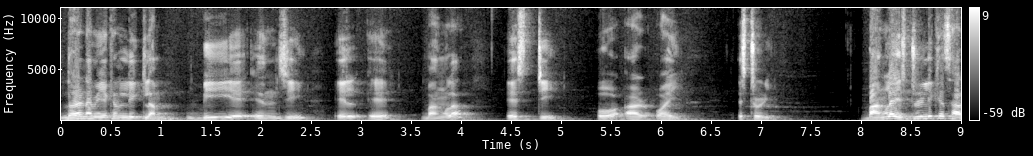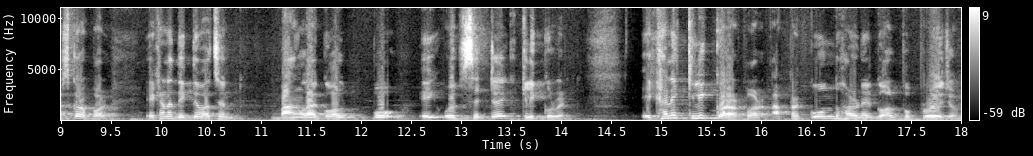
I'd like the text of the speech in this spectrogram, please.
ধরেন আমি এখানে লিখলাম B A N G L A Bangla S T O R Y story Bangla story লিখে সার্চ করার পর এখানে দেখতে পাচ্ছেন বাংলা গল্প এই ওয়েবসাইটে ক্লিক করবেন। এখানে ক্লিক করার পর আপনার কোন ধরনের গল্প প্রয়োজন,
